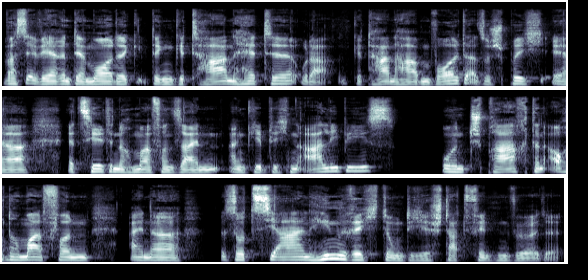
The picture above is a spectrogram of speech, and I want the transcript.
was er während der Morde denn getan hätte oder getan haben wollte. Also sprich, er erzählte nochmal von seinen angeblichen Alibis und sprach dann auch nochmal von einer sozialen Hinrichtung, die hier stattfinden würde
